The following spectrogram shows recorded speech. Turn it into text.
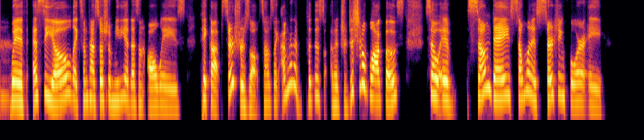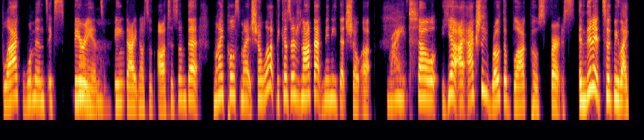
with SEO, like sometimes social media doesn't always pick up search results. So I was like, I'm gonna put this on a traditional blog post. So if someday someone is searching for a Black woman's experience mm-hmm. being diagnosed with autism, that my post might show up because there's not that many that show up. Right. So, yeah, I actually wrote the blog post first. And then it took me like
